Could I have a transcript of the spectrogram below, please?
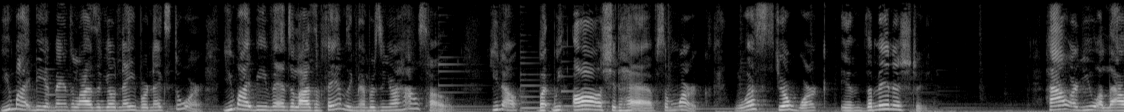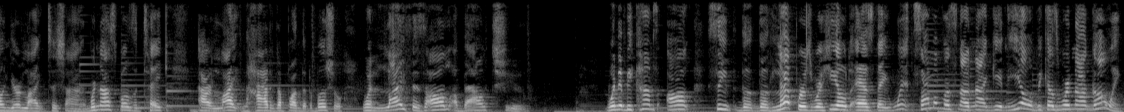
You might be evangelizing your neighbor next door. You might be evangelizing family members in your household. You know, but we all should have some work. What's your work in the ministry? How are you allowing your light to shine? We're not supposed to take our light and hide it up under the bushel when life is all about you. When it becomes all, see, the, the lepers were healed as they went. Some of us are not getting healed because we're not going.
